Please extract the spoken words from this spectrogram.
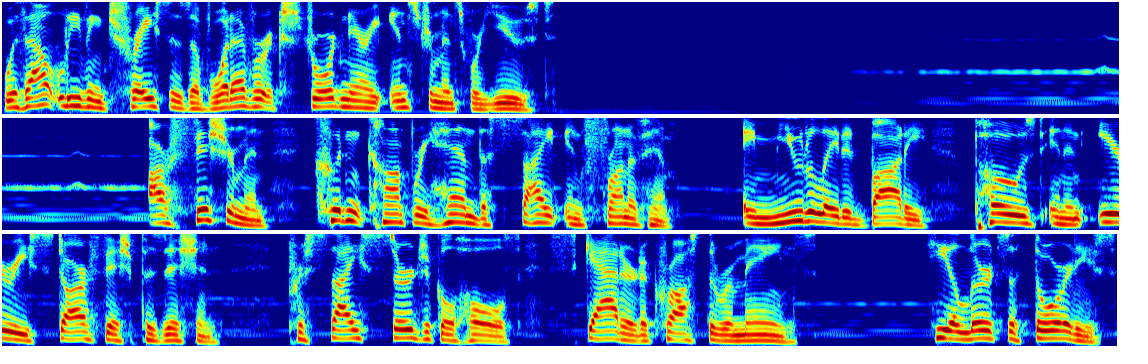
without leaving traces of whatever extraordinary instruments were used. Our fisherman couldn't comprehend the sight in front of him a mutilated body posed in an eerie starfish position, precise surgical holes scattered across the remains. He alerts authorities,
